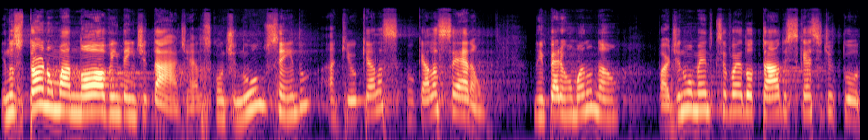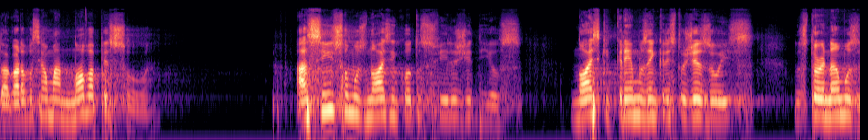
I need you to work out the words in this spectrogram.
e nos tornam uma nova identidade. Elas continuam sendo aquilo que elas, o que elas eram. No Império Romano, não. A partir do momento que você foi adotado, esquece de tudo. Agora você é uma nova pessoa. Assim somos nós enquanto os filhos de Deus. Nós que cremos em Cristo Jesus, nos tornamos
